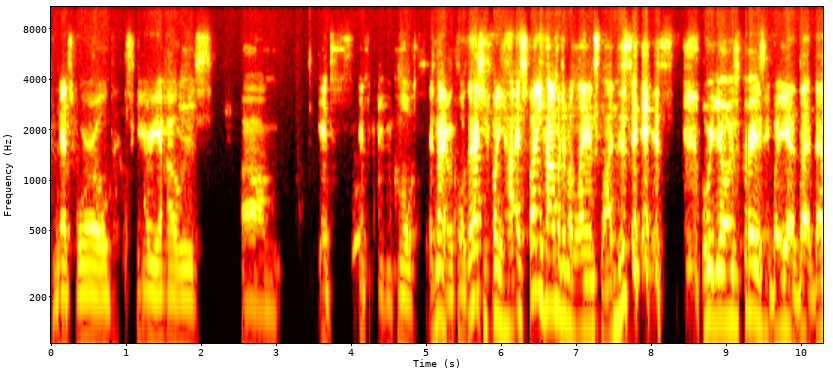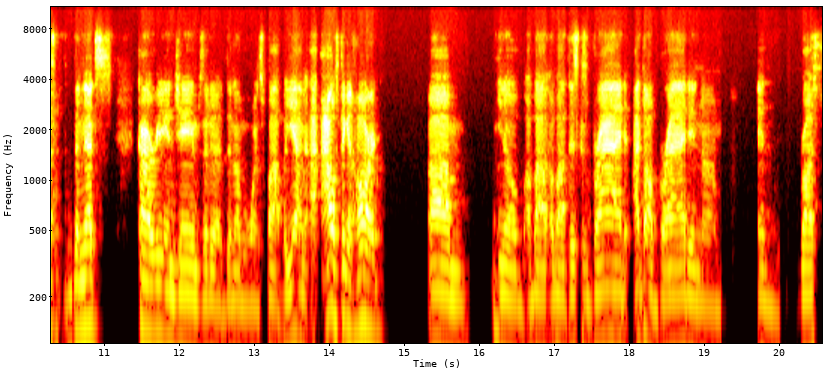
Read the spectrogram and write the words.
Nets World, Scary Hours. Um, it's it's even close. It's not even close. It's actually funny how it's funny how much of a landslide this is. well, yo, it's crazy. But yeah, that that's the Nets, Kyrie and James are the, the number one spot. But yeah, I, I was thinking hard, um, you know, about about this because Brad, I thought Brad and um and Russ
